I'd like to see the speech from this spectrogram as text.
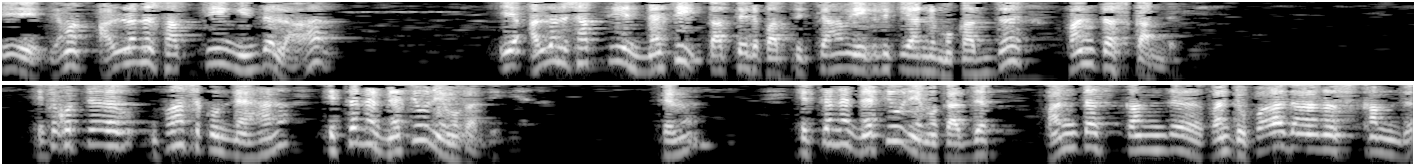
ඒ යම අල්ලන ශක්තියෙන් ඉඳලා ඒ අල්ලන ශක්තිය නැති තත්ත්වයටපත් වෙච්චාම ඒකට කියන්නේ මොකද්ද පංචස්කන්ධ එතකොට උපාසකුන් නැහන එතන නැති උනේ මොකද්ද කියලා. එතන එතන නැති උනේ මොකද්ද? පංචස්කන්ධ පංච උපාදානස්කන්ධ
